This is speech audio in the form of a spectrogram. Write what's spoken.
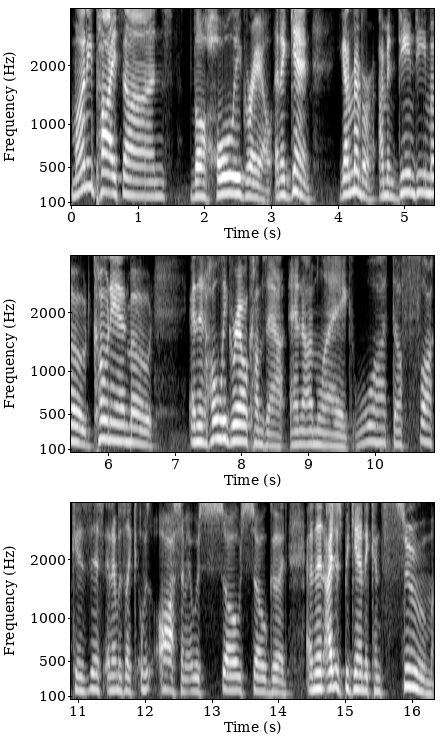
Monty Python's The Holy Grail. And again, you got to remember, I'm in D&D mode, Conan mode, and then Holy Grail comes out and I'm like, "What the fuck is this?" And it was like it was awesome. It was so so good. And then I just began to consume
